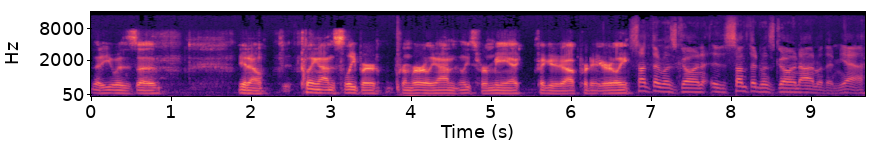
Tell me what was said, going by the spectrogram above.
that he was, uh, you know, Klingon sleeper from early on. At least for me, I figured it out pretty early. Something was going. Something was going on with him. Yeah.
